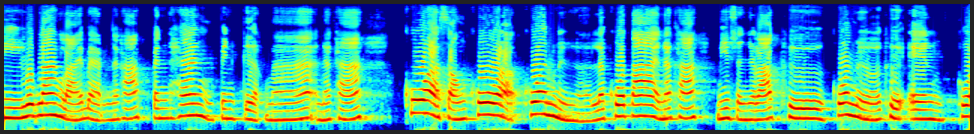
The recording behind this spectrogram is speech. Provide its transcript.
มีรูปร่างหลายแบบนะคะ เป็นแท่งเป็นเกือกม้านะคะขั้วสองขั้วขั้วเหนือและขั้วใต้นะคะ มีสัญลักษณ์คือขั้วเหนือคือ N ขั้ว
